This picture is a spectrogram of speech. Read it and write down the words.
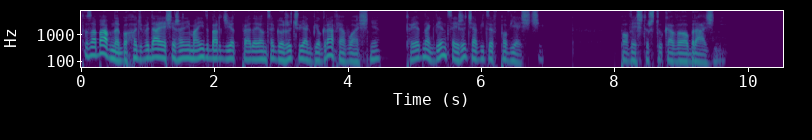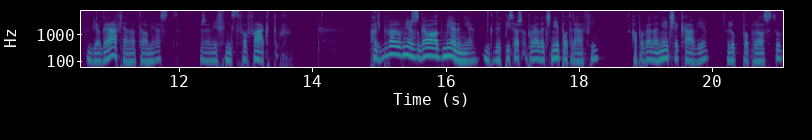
To zabawne, bo choć wydaje się, że nie ma nic bardziej odpowiadającego życiu jak biografia właśnie, to jednak więcej życia widzę w powieści. Powieść to sztuka wyobraźni. Biografia natomiast rzemieślnictwo faktów. Choć bywa również zgoła odmiennie, gdy pisarz opowiadać nie potrafi, opowiada nieciekawie lub po prostu,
